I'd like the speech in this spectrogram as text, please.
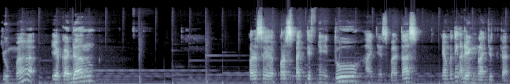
cuma ya kadang perspektifnya itu hanya sebatas yang penting ada yang melanjutkan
